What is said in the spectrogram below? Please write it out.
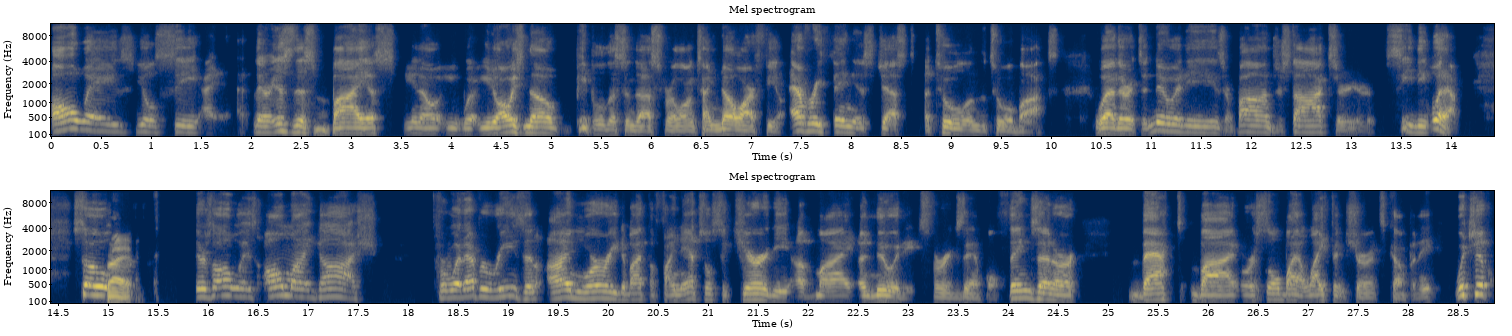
always you'll see I, there is this bias. You know, you, you always know people listen to us for a long time know our feel. Everything is just a tool in the toolbox, whether it's annuities or bonds or stocks or your CD, whatever. So Right. there's always, oh my gosh, for whatever reason, I'm worried about the financial security of my annuities, for example, things that are backed by or sold by a life insurance company, which have Right.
